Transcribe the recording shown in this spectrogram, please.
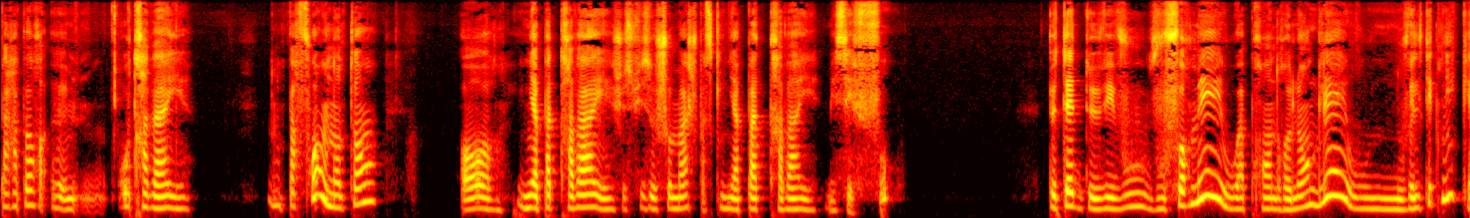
par rapport euh, au travail. Parfois on entend Oh, il n'y a pas de travail, je suis au chômage parce qu'il n'y a pas de travail. Mais c'est faux. Peut-être devez-vous vous former ou apprendre l'anglais ou une nouvelle technique.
